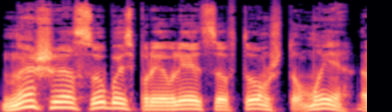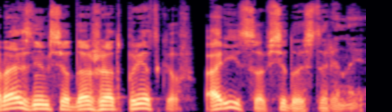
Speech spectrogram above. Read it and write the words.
Наша особость проявляется в том, что мы разнимся даже от предков, арийцев седой старины.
